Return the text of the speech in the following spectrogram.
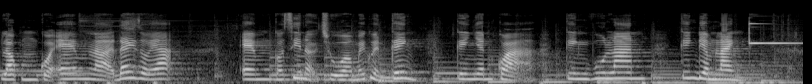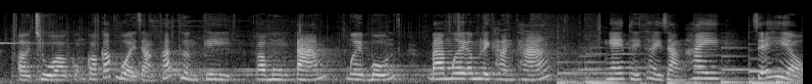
Lộc của em là đây rồi ạ. Em có xin ở chùa mấy quyển kinh, kinh nhân quả, kinh vu lan, kinh điềm lành. Ở chùa cũng có các buổi giảng pháp thường kỳ vào mùng 8, 14, 30 âm lịch hàng tháng. Nghe thấy thầy giảng hay, dễ hiểu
